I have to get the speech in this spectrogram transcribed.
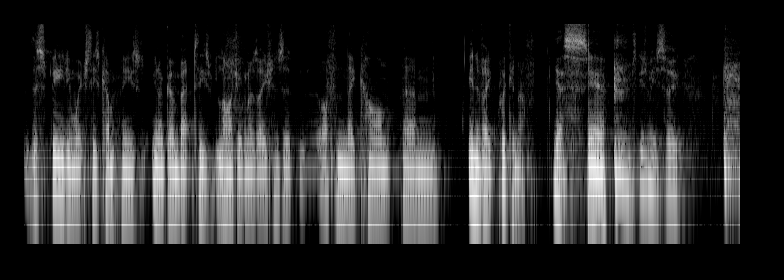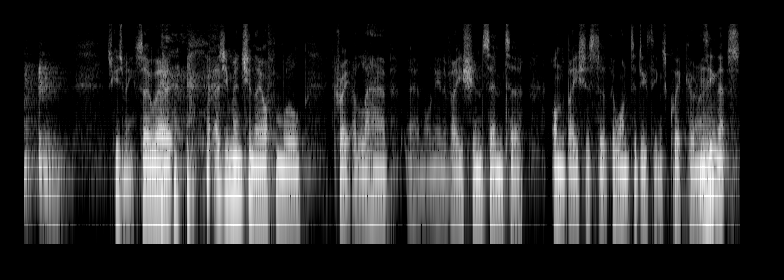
the speed in which these companies, you know, going back to these large organisations, that often they can't um, innovate quick enough. Yes, yeah. excuse me. So, excuse me. So, uh, as you mentioned, they often will create a lab um, or an innovation centre on the basis that they want to do things quicker. And I think that's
